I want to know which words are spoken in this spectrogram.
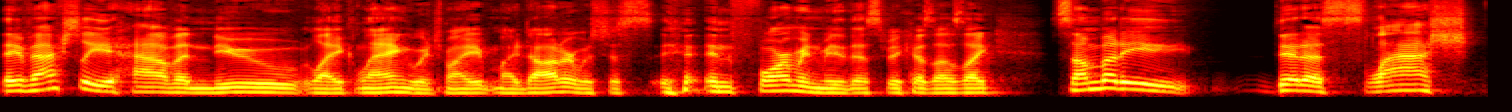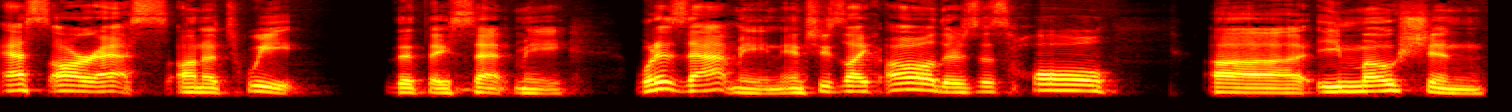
they've actually have a new like language. My my daughter was just informing me this because i was like somebody did a slash srs on a tweet that they sent me what does that mean and she's like oh there's this whole uh emotion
